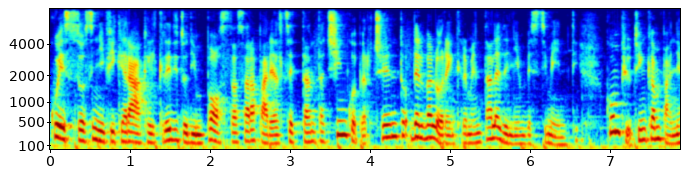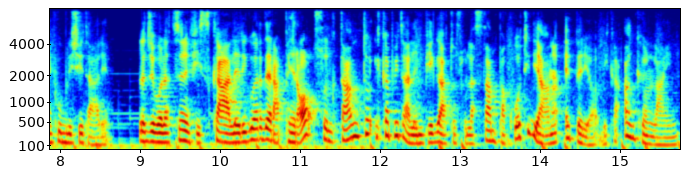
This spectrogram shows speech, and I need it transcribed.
Questo significherà che il credito d'imposta sarà pari al 75% del valore incrementale degli investimenti compiuti in campagne pubblicitarie. L'agevolazione fiscale riguarderà però soltanto il capitale impiegato sulla stampa quotidiana e periodica, anche online.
